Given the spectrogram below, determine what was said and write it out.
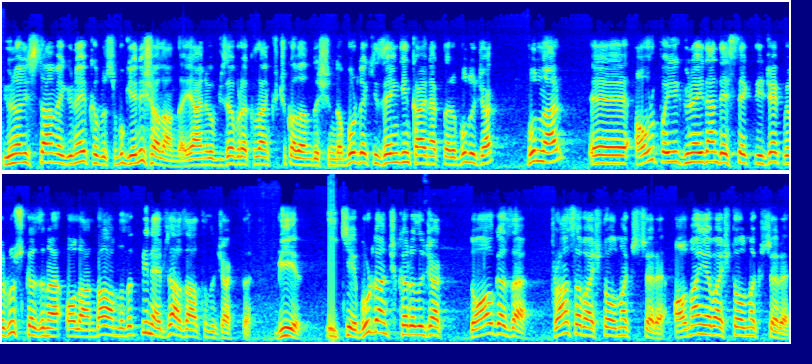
Yunanistan ve Güney Kıbrıs bu geniş alanda yani bize bırakılan küçük alanın dışında buradaki zengin kaynakları bulacak. Bunlar e, Avrupa'yı güneyden destekleyecek ve Rus gazına olan bağımlılık bir nebze azaltılacaktı. Bir. iki Buradan çıkarılacak doğal gaza Fransa başta olmak üzere, Almanya başta olmak üzere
